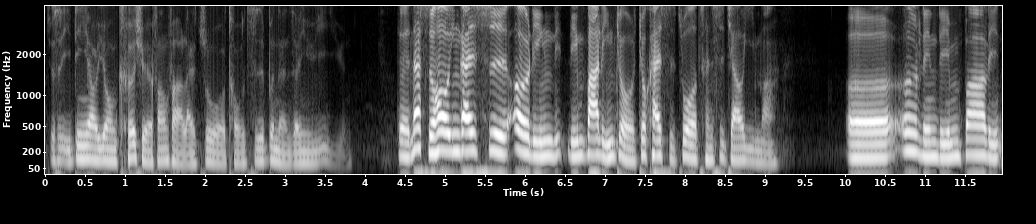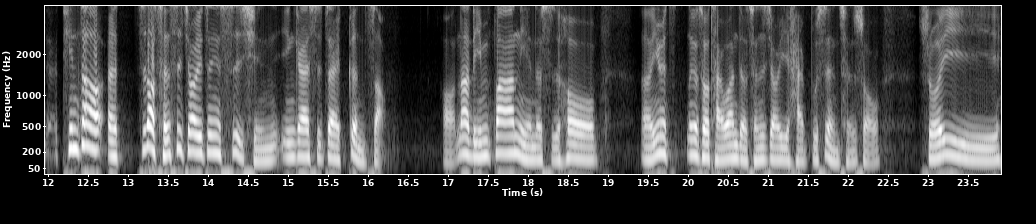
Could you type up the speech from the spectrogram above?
就是一定要用科学的方法来做投资，不能人云亦云。对，那时候应该是二零零八零九就开始做城市交易吗？呃，二零零八零听到呃知道城市交易这件事情，应该是在更早。哦，那零八年的时候，呃，因为那个时候台湾的城市交易还不是很成熟，所以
